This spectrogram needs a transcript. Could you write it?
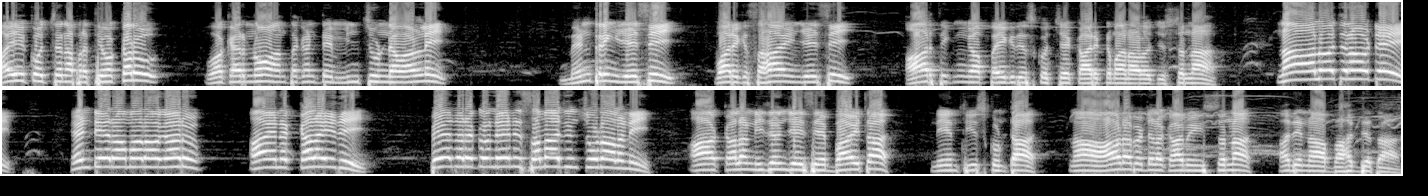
పైకొచ్చిన ప్రతి ఒక్కరూ ఒకరినో అంతకంటే మించి ఉండేవాళ్ళని మెంటరింగ్ చేసి వారికి సహాయం చేసి ఆర్థికంగా పైకి తీసుకొచ్చే కార్యక్రమాన్ని ఆలోచిస్తున్నా నా ఆలోచన ఒకటి. ఎన్టీ రామారావు గారు ఆయన కళ ఇది. పేదరికం లేని సమాజం చూడాలని ఆ కళ నిజం చేసే బాధ్యత నేను తీసుకుంటా. నా ఆడబిడ్డలకు హామీ ఇస్తున్నా. అది నా బాధ్యత.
